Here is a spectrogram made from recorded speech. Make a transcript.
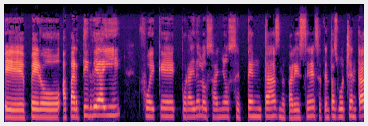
Eh, pero a partir de ahí fue que por ahí de los años 70, me parece, 70 u 80,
